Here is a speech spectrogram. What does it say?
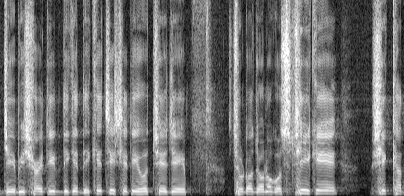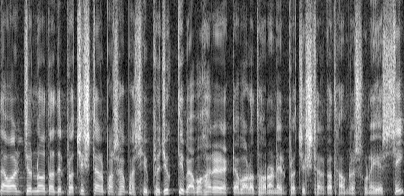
যে বিষয়টির দিকে দেখেছি, সেটি হচ্ছে যে, ছোট জনগোষ্ঠীকে শিক্ষা দেওয়ার জন্য তাদের প্রচেষ্টার পাশাপাশি প্রযুক্তি ব্যবহারের একটা বড় ধরনের প্রচেষ্টার কথা আমরা শুনে এসেছি।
